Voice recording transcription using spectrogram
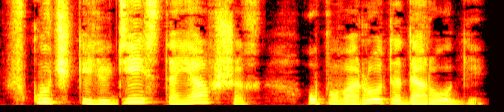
в кучке людей, стоявших у поворота дороги.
